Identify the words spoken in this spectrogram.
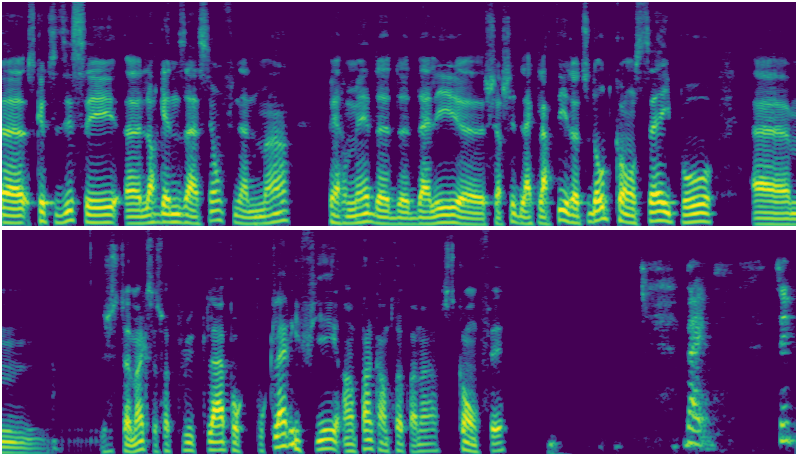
euh, ce que tu dis, c'est euh, l'organisation finalement permet d'aller chercher de la clarté. As-tu d'autres conseils pour justement que ce soit plus clair, pour, pour clarifier en tant qu'entrepreneur ce qu'on fait? Bien, tu sais,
